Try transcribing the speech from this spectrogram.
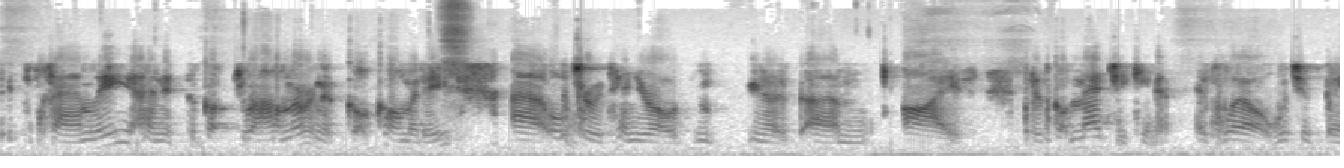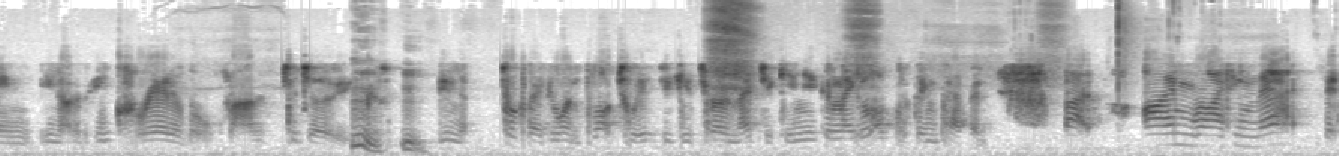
it's family, and it's got drama and it's got comedy, uh, all through a ten-year-old, you know, um, eyes. But it's got magic in it as well, which has been, you know, incredible fun to do. Mm-hmm. You know, talk about if you want plot twist, if you throw magic in, you can make lots of things happen. But I'm writing that, that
